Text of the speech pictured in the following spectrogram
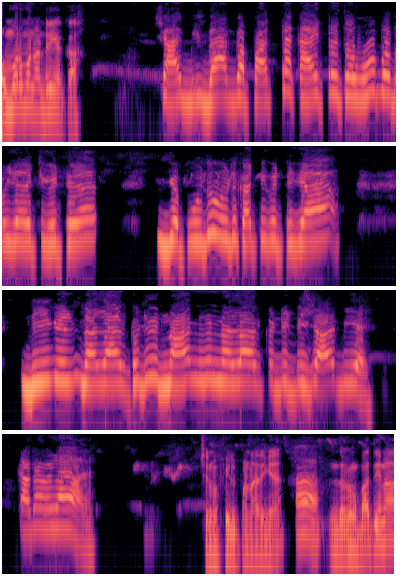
ரொம்ப ரொம்ப நன்றிங்க அக்கா. சாமி நாங்க பட்ட கயற்றத்தை ஊப வச்சுக்கிட்டு இங்க புது வீடு கட்டி கொடுத்தீங்க. நீங்க நல்லா இருக்கணும் நானும் நல்லா இருக்கணும் சாமியே கடவுளா? சரி ஃபீல் பண்ணாதீங்க. இந்த இவங்க பாத்தீங்கன்னா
